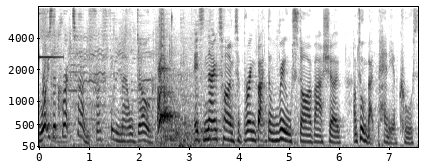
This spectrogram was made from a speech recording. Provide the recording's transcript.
What is the correct term for a female dog? It's now time to bring back the real star of our show. I'm talking about Penny, of course,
